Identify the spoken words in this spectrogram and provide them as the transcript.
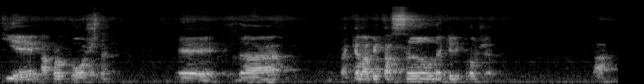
que é a proposta é, da, daquela habitação, daquele projeto. Tá?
